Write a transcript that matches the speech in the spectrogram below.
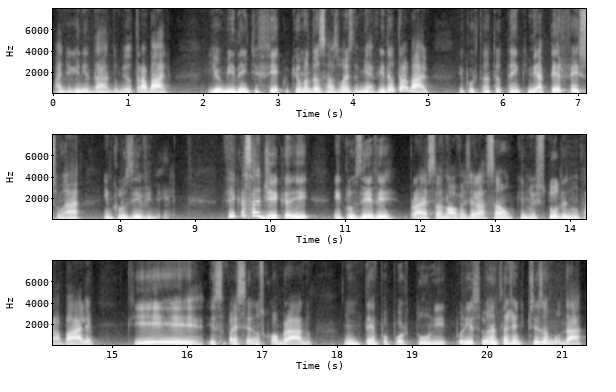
a dignidade do meu trabalho. E eu me identifico que uma das razões da minha vida é o trabalho e, portanto, eu tenho que me aperfeiçoar, inclusive nele. Fica essa dica aí, inclusive para essa nova geração que não estuda e não trabalha, que isso vai ser nos cobrado num tempo oportuno. E por isso, antes a gente precisa mudar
